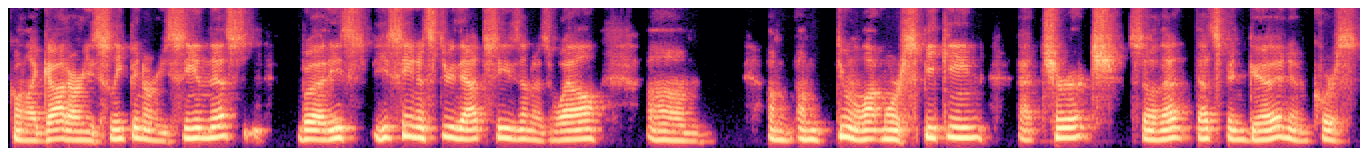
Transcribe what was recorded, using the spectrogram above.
going like, "God, are you sleeping? Are you seeing this?" But he's he's seen us through that season as well. Um, I'm I'm doing a lot more speaking at church, so that that's been good. And of course,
